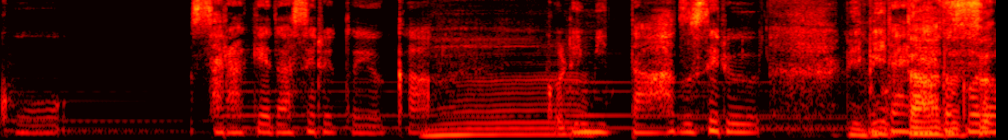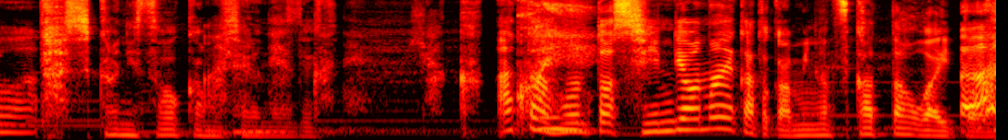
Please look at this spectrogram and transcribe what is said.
こうさらけ出せるというかこうリミッター外せるみたいなところは確かにそうかもしれないです。あとは本当心療内科とかみんな使った方がいいと思う。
